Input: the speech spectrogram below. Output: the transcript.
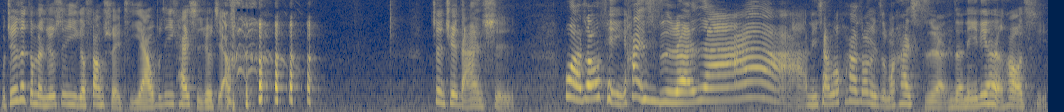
我觉得这根本就是一个放水题啊！我不是一开始就讲。正确答案是，化妆品害死人啊！你想说化妆品怎么害死人的？你一定很好奇，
